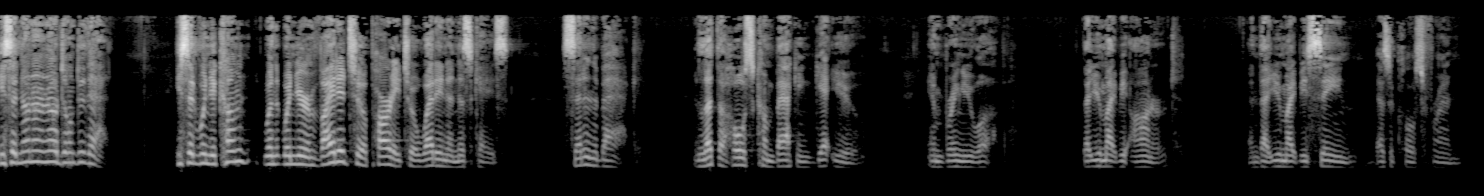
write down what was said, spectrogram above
He said, no, no, no, no, don't do that. He said, when you come, when, when you're invited to a party, to a wedding in this case, sit in the back and let the host come back and get you and bring you up that you might be honored and that you might be seen as a close friend.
